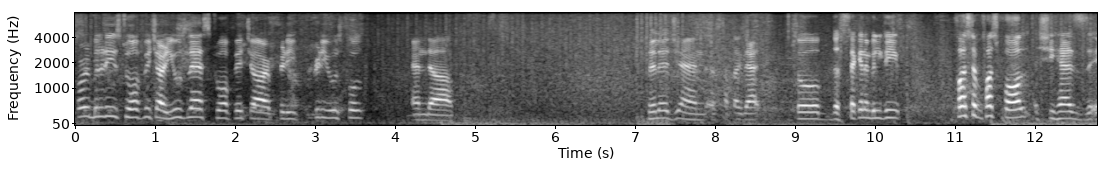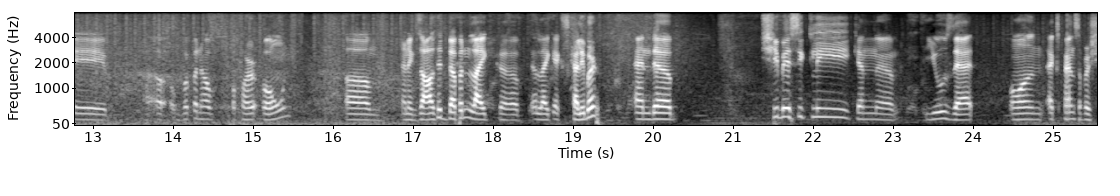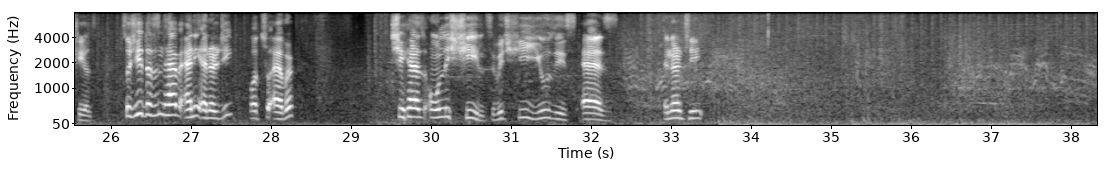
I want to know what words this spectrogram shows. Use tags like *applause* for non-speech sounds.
four abilities, two of which are useless, two of which are pretty pretty useful, and uh, Pillage and stuff like that. So the second ability, first of first of all, she has a, a a weapon of, of her own, um, an exalted weapon like uh, like Excalibur, and uh, she basically can uh, use that on expense of her shields. So she doesn't have any energy whatsoever. She has only shields, which she uses as energy.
